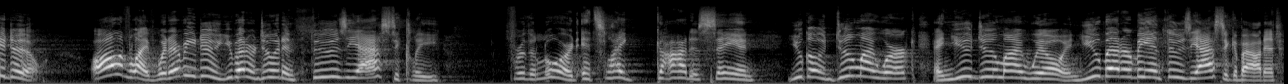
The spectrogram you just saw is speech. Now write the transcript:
you do, all of life, whatever you do, you better do it enthusiastically for the Lord. It's like God is saying, you go do my work and you do my will, and you better be enthusiastic about it.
